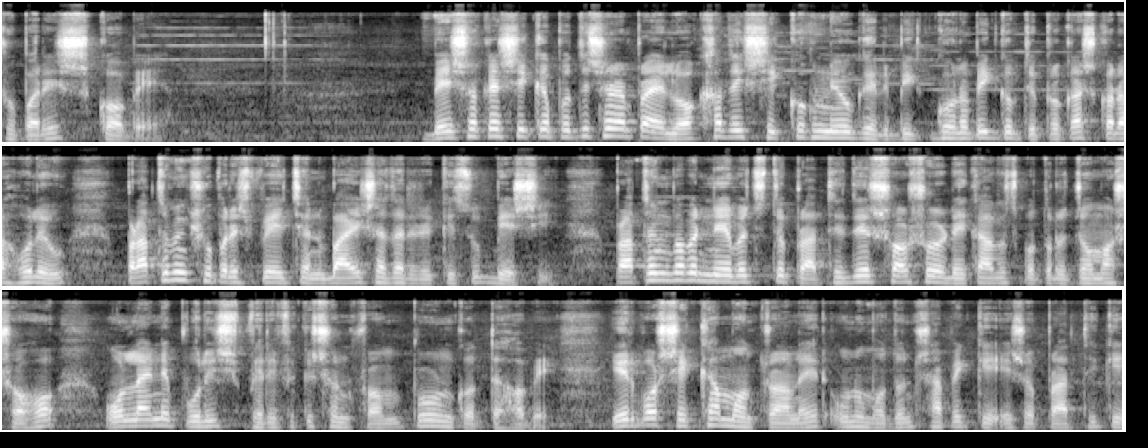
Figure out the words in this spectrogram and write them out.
সুপারিশ কবে? বেসরকারি শিক্ষা প্রতিষ্ঠানে প্রায় লক্ষাধিক শিক্ষক নিয়োগের গণবিজ্ঞপ্তি প্রকাশ করা হলেও প্রাথমিক সুপারিশ পেয়েছেন বাইশ হাজারের কিছু বেশি। প্রাথমিকভাবে নির্বাচিত প্রার্থীদের সশরীরে কাগজপত্র জমা সহ অনলাইনে পুলিশ ভেরিফিকেশন ফর্ম পূরণ করতে হবে। এরপর শিক্ষা মন্ত্রণালয়ের অনুমোদন সাপেক্ষে এসব প্রার্থীকে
